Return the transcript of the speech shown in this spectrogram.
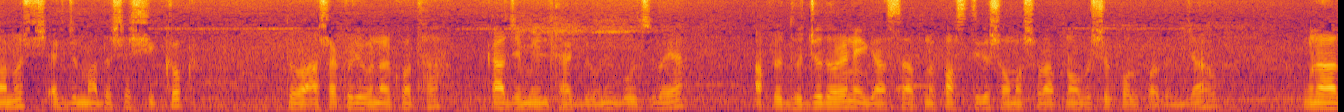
মানুষ, একজন মাদ্রাসার শিক্ষক। তো আশা করি ওনার কথা কাজে মিল থাকবে। উনি বলছে, ভাইয়া, আপনি ধৈর্য ধরেন, এই গাছটা আপনার পাঁচ থেকে ছ মাস পর আপনি অবশ্যই ফল পাবেন। যা হোক ওনার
